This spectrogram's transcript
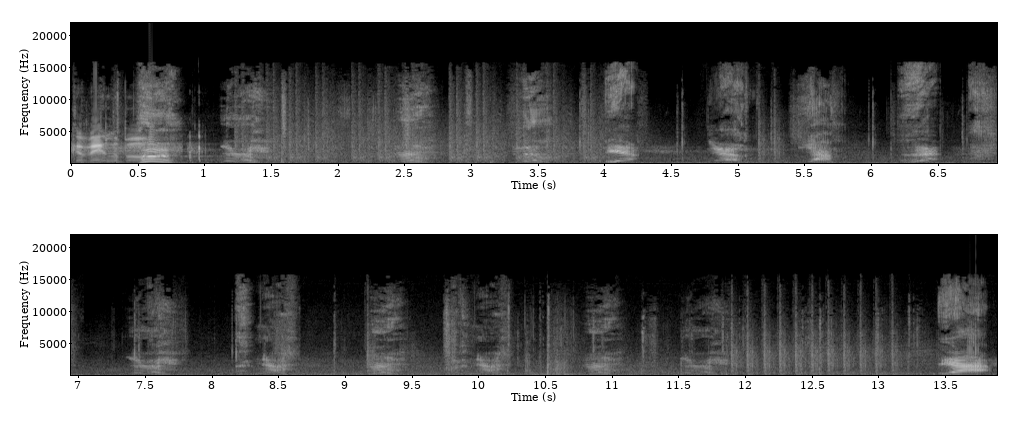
Kickback available. Yeah. Yeah. Yeah. Yeah.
